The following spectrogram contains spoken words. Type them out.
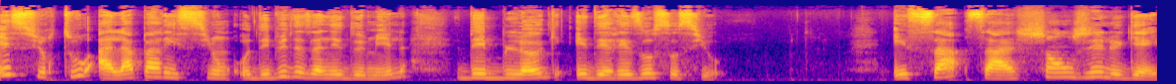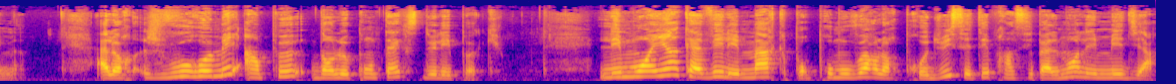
et surtout à l'apparition au début des années 2000 des blogs et des réseaux sociaux. Et ça, ça a changé le game. Alors, je vous remets un peu dans le contexte de l'époque. Les moyens qu'avaient les marques pour promouvoir leurs produits, c'était principalement les médias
